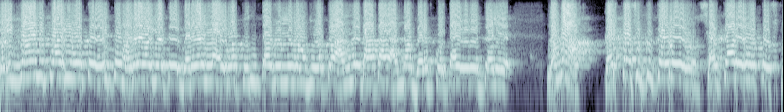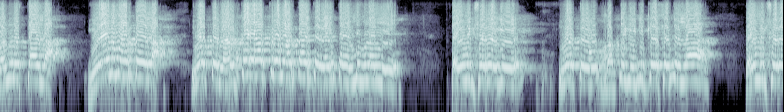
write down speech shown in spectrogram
ವೈಜ್ಞಾನಿಕವಾಗಿ ಇವತ್ತು ರೈತ ಮನೆ ಹೋಗಿರ್ತಾರೆ ಬೆಳೆ ಇಲ್ಲ, ಇವತ್ತು ಇಂಥದ್ರಲ್ಲಿ ನಮ್ಗೆ ಇವತ್ತು ಅನ್ನದಾತ ಅನ್ನ ಬೆಳೆದು ಕೊಡ್ತಾ ಇದ್ದೀವಿ ಅಂತ ಹೇಳಿ. ನಮ್ಮ ಕಷ್ಟ ಸುಖಕ್ಕವರು ಸರ್ಕಾರ ಇವತ್ತು ಸ್ಪಂದಿಸ್ತಾ ಇಲ್ಲ. ಏನು ಮಾಡ್ತಾ ಇಲ್ಲ. ಇವತ್ತು ನರಕ ಯಾತ್ರೆ ಮಾಡ್ತಾ ಇದ್ದೆ ರೈತ ಹಳ್ಳಿಗಳಲ್ಲಿ, ಟೈಮಿಗೆ ಸರಿಯಾಗಿ ಇವತ್ತು ಮಕ್ಕಳಿಗೆ ಎಜುಕೇಶನ್ ಇಲ್ಲ ಟೈಮಿಗೆ ಸರಿ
